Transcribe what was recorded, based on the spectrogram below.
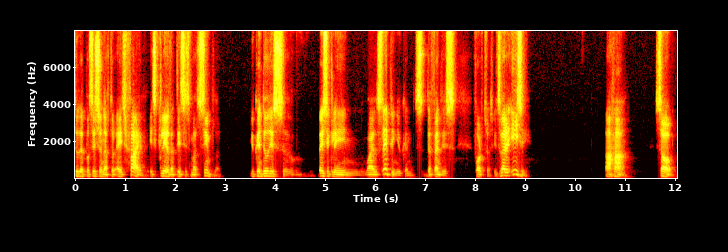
to the position after h5, it's clear that this is much simpler. You can do this uh, basically in, while sleeping, you can defend this fortress. It's very easy. Aha. Uh -huh. So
